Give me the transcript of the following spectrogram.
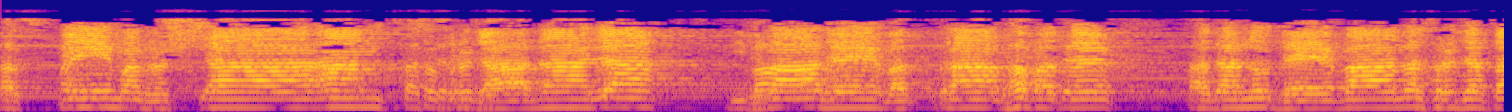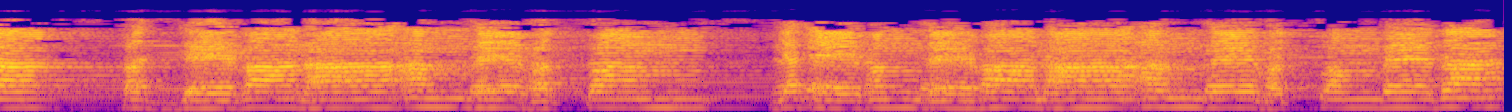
तस्मै मनुष्याम् ससृजानाय भवत्। तदनु देवानसृजत तद्देवानाम् देवत्वम्। य एवम् देवानाम् देवत्वम् वेद।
